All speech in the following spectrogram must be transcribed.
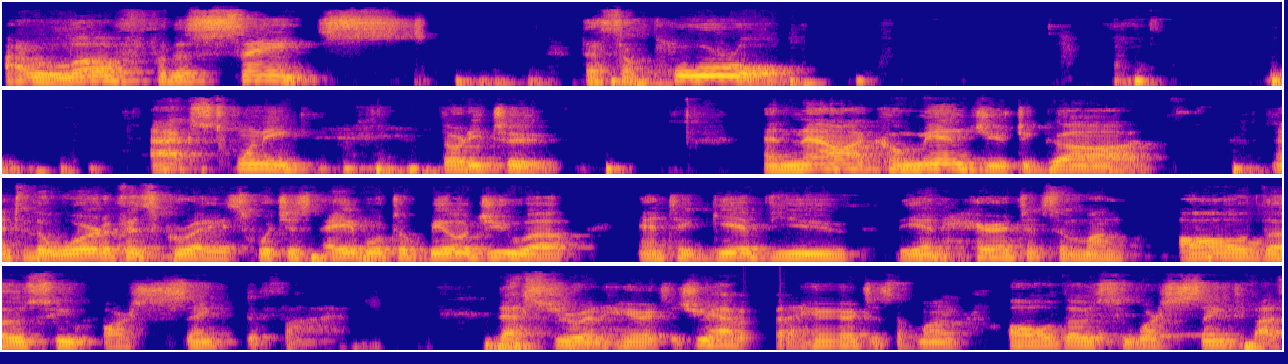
Our love for the saints. That's a plural. Acts 20, 32. And now I commend you to God and to the word of his grace, which is able to build you up and to give you the inheritance among all those who are sanctified. That's your inheritance. You have an inheritance among all those who are sanctified,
